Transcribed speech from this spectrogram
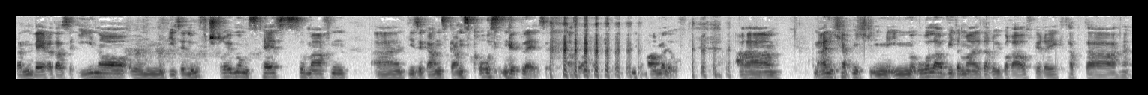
dann wäre das eher, um diese Luftströmungstests zu machen äh, diese ganz, ganz großen Gebläse, also warme Luft. Ähm, nein, ich habe mich im, im, Urlaub wieder mal darüber aufgeregt, habe da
